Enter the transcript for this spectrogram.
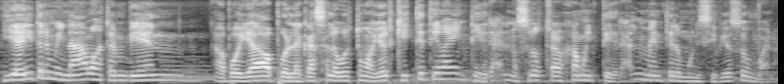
Y ahí terminamos también apoyados por la Casa del Adulto Mayor, que este tema es integral. Nosotros trabajamos integralmente en el municipio, eso es bueno.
